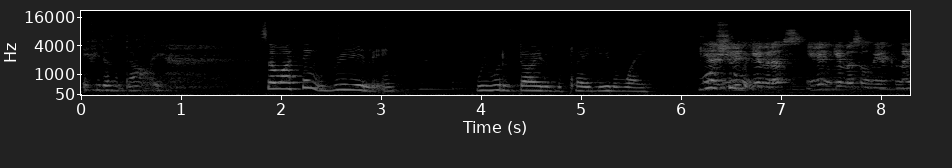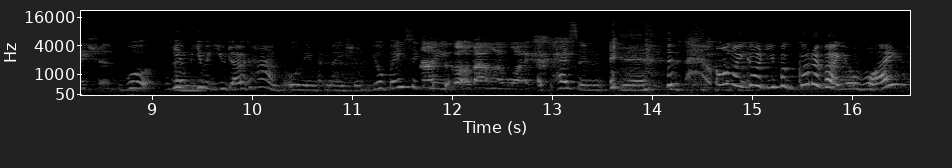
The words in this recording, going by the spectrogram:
if he doesn't die. So I think really, we would have died of the plague either way. Yeah, Well, you didn't we- give it us. You didn't give us all the information. Well, yeah, Um, yeah, but you don't have all the information. You're basically. I forgot about my wife. a peasant. Yeah. oh my god, you forgot about your wife?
